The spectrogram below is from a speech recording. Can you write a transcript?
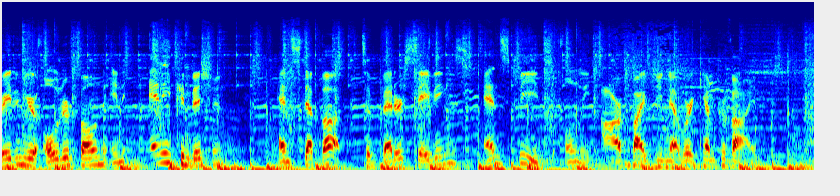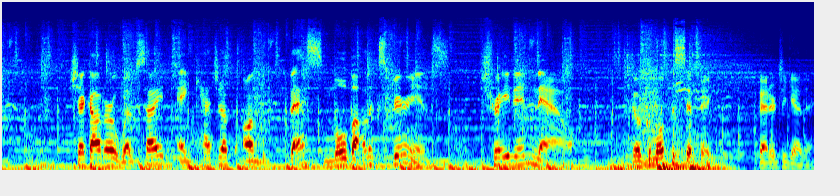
Trade in your older phone in any condition and step up to better savings and speeds only our 5G network can provide. Check out our website and catch up on the best mobile experience. Trade in now. Docomo Pacific, better together.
